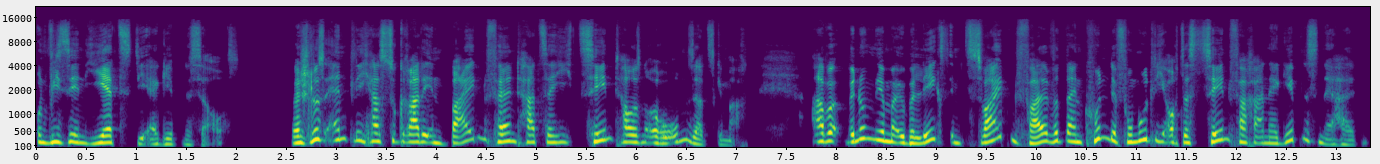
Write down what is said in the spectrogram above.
Und wie sehen jetzt die Ergebnisse aus? Weil schlussendlich hast du gerade in beiden Fällen tatsächlich 10.000 Euro Umsatz gemacht. Aber wenn du dir mal überlegst, im zweiten Fall wird dein Kunde vermutlich auch das Zehnfache an Ergebnissen erhalten.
